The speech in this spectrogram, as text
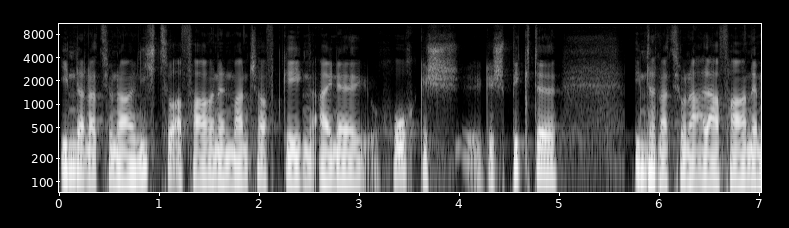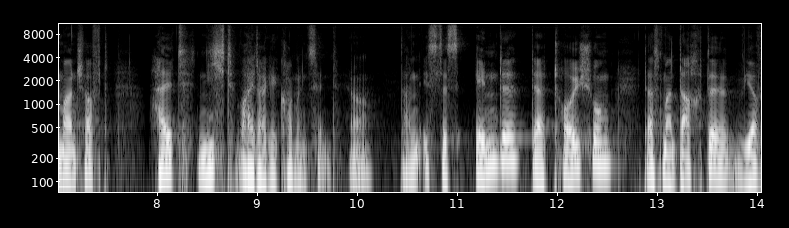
international nicht so erfahrenen Mannschaft gegen eine hochgespickte, international erfahrene Mannschaft halt nicht weitergekommen sind. Ja. Dann ist das Ende der Täuschung, dass man dachte, wir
